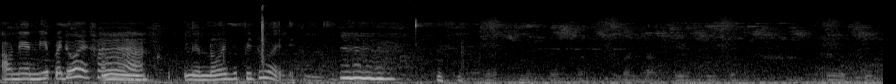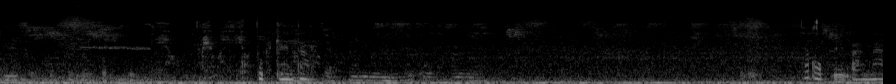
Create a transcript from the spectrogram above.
เอาเนนนี้ไปด้วยค่ะอืมเงินน้อยนี่ไปด้วย ตกแกนต่อถ้าออกบางหน้า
